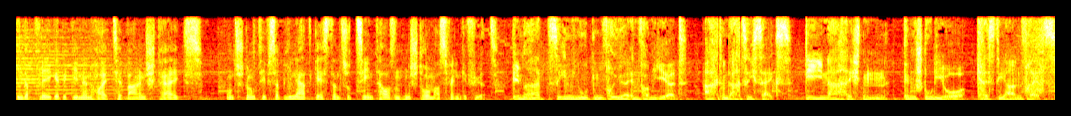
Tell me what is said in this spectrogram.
In der Pflege beginnen heute Warnstreiks. Und Sturmtief Sabine hat gestern zu Zehntausenden Stromausfällen geführt. Immer 10 Minuten früher informiert. 88.6 Die Nachrichten. Im Studio Christian Fritz.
